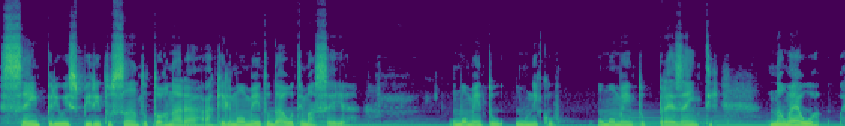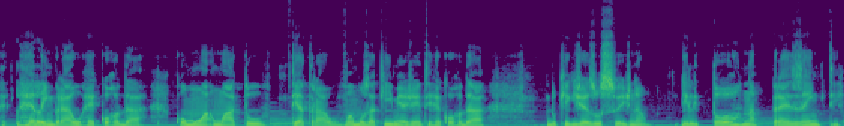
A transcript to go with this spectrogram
sempre o Espírito Santo tornará aquele momento da última ceia um momento único, um momento presente. Não é o relembrar, o recordar como um ato teatral. Vamos aqui, minha gente, recordar do que Jesus fez. Não. Ele torna presente,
